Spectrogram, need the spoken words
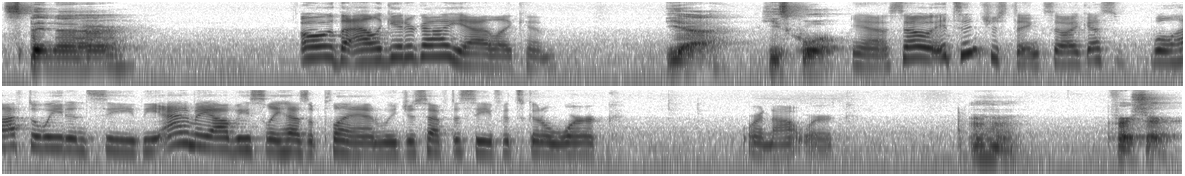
Spinner. Oh, the alligator guy? Yeah, I like him. Yeah, he's cool. Yeah, so it's interesting. So I guess we'll have to wait and see. The anime obviously has a plan. We just have to see if it's going to work or not work. Mm-hmm. For sure.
